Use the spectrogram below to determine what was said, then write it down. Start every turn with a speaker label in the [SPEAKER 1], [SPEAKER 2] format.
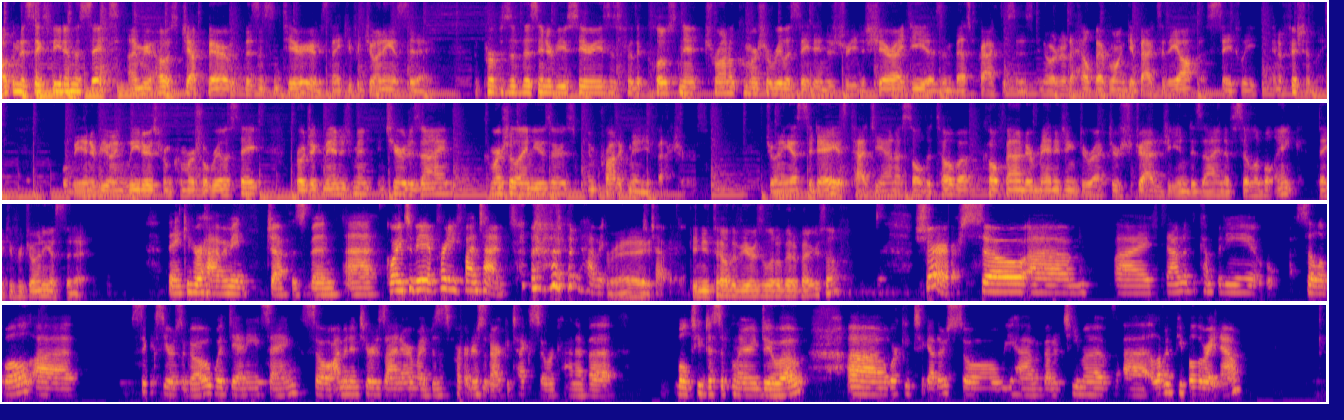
[SPEAKER 1] Welcome to Six Feet in the Six. I'm your host, Jeff Barrett with Business Interiors. Thank you for joining us today. The purpose of this interview series is for the close knit Toronto commercial real estate industry to share ideas and best practices in order to help everyone get back to the office safely and efficiently. We'll be interviewing leaders from commercial real estate, project management, interior design, commercial end users, and product manufacturers. Joining us today is Tatiana Soldatova, co founder, managing director, strategy, and design of Syllable Inc. Thank you for joining us today.
[SPEAKER 2] Thank you for having me, Jeff. It's been uh, going to be a pretty fun time
[SPEAKER 1] having Great. chat with you. Can you tell the viewers a little bit about yourself?
[SPEAKER 2] Sure. So um, I founded the company Syllable uh, six years ago with Danny Tsang. So I'm an interior designer. My business partner is an architect. So we're kind of a multidisciplinary duo uh, working together. So we have about a team of uh, 11 people right now.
